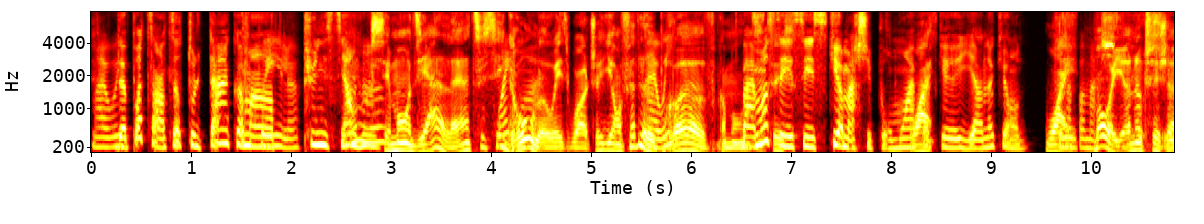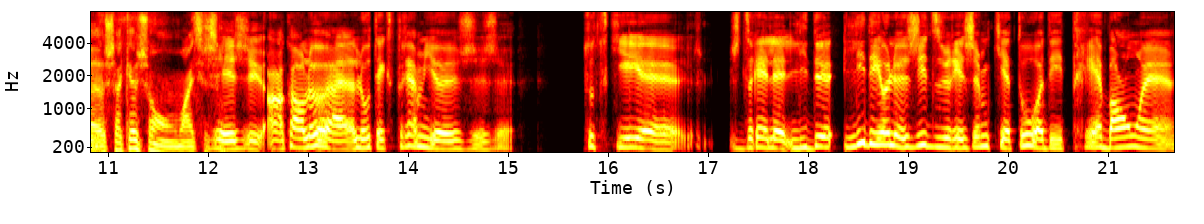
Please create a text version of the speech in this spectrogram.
sais, oui. de pas te sentir tout le temps comme en punition. Mhm. là. C'est mondial, hein? Tu sais, c'est Oui. gros, Ouais. là, Weight Watchers. Ils ont fait leur Ben oui. preuve, comme on Ben, dit. moi, c'est c'est ce qui a marché pour moi Ouais. parce qu'il y en a qui ont marché. Bon, il y en a que c'est cha- chacun son. Ouais, c'est ça. J'ai, j'ai- encore là, à l'autre extrême, il y a je- je- tout ce qui est. euh, je dirais, l'idéologie du régime keto a des très bons. euh,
